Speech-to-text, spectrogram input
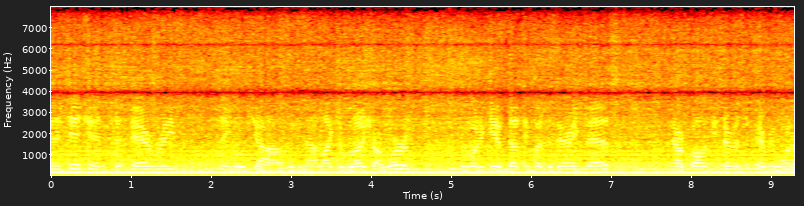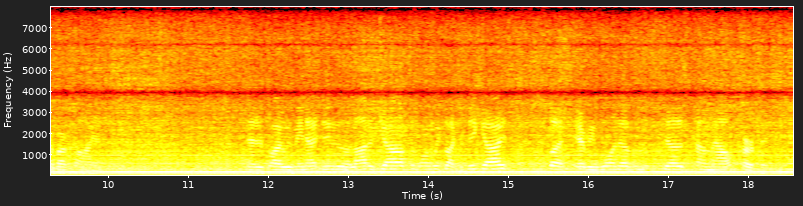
and attention to every single job. We do not like to rush our work. We want to give nothing but the very best in our quality service to every one of our clients. That is why we may not do a lot of jobs in one week like the big guys, but every one of them does come out perfect.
